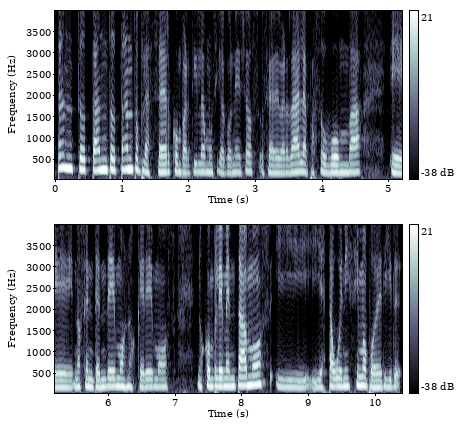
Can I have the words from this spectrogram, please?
tanto, tanto, tanto placer compartir la música con ellos. O sea, de verdad la paso bomba, eh, nos entendemos, nos queremos, nos complementamos y, y está buenísimo poder ir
